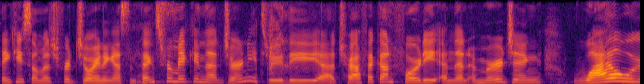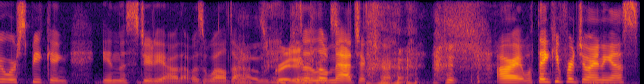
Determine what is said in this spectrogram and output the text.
Thank you so much for joining us, and thanks for making that journey through the uh, traffic on 40 and then emerging while we were speaking in the studio. That was well done. Yeah, that was a great It's a little magic trick. All right. Well, thank you for joining us,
